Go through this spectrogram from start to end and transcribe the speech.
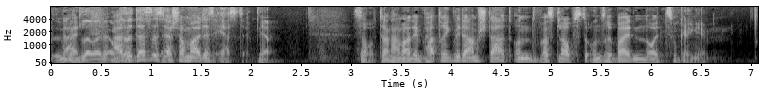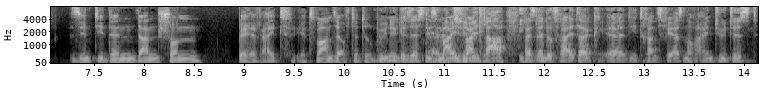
äh, Nein. mittlerweile am Also das ist ja. schon mal das Erste. ja. So, dann haben wir den Patrick wieder am Start. Und was glaubst du, unsere beiden Neuzugänge? Sind die denn dann schon bereit? Jetzt waren sie auf der Tribüne gesessen. Ja, ich meine, es war klar, Ich- weißt, wenn du Freitag äh, die Transfers noch eintütest,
